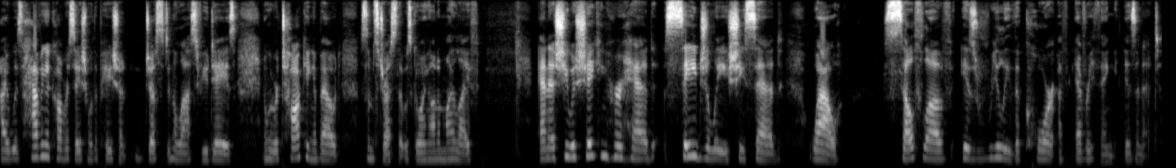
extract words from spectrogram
I was having a conversation with a patient just in the last few days and we were talking about some stress that was going on in my life. And as she was shaking her head sagely she said, "Wow, self-love is really the core of everything, isn't it?"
